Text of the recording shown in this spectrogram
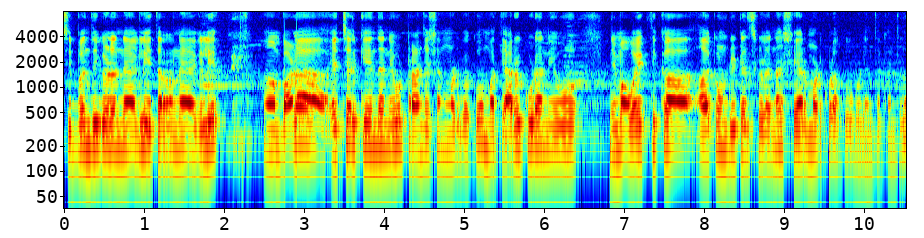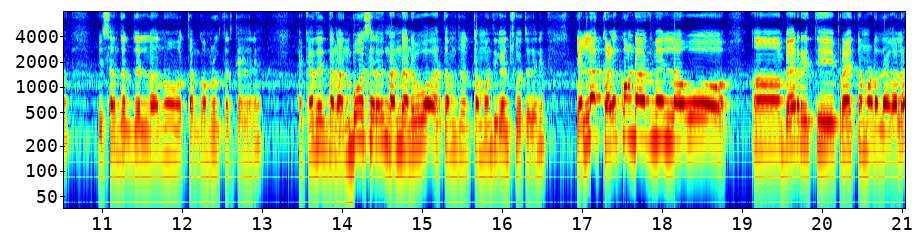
ಸಿಬ್ಬಂದಿಗಳನ್ನೇ ಆಗಲಿ ಇತರನ್ನೇ ಆಗಲಿ ಭಾಳ ಎಚ್ಚರಿಕೆಯಿಂದ ನೀವು ಟ್ರಾನ್ಸಾಕ್ಷನ್ ಮಾಡಬೇಕು ಮತ್ತು ಯಾರೂ ಕೂಡ ನೀವು ನಿಮ್ಮ ವೈಯಕ್ತಿಕ ಅಕೌಂಟ್ ಡೀಟೇಲ್ಸ್ಗಳನ್ನು ಶೇರ್ ಮಾಡ್ಕೊಳಕ್ಕೆ ಹೋಗ್ಬೇಡಿ ಅಂತಕ್ಕಂಥದ್ದು. ಈ ಸಂದರ್ಭದಲ್ಲಿ ನಾನು ತಮ್ಮ ಗಮನಕ್ಕೆ ತರ್ತಾ ಇದ್ದೀನಿ. ಯಾಕಂದರೆ ನಾನು ಅನುಭವಿಸಿರೋದು, ನನ್ನ ಅನುಭವ ತಮ್ಮ ಜೊ, ತಮ್ಮೊಂದಿಗೆ ಹಂಚ್ಕೋತಿದ್ದೀನಿ ಎಲ್ಲ ಕಳ್ಕೊಂಡಾದ್ಮೇಲೆ ನಾವು ಬೇರೆ ರೀತಿ ಪ್ರಯತ್ನ ಮಾಡೋದಾಗಲ್ಲ.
